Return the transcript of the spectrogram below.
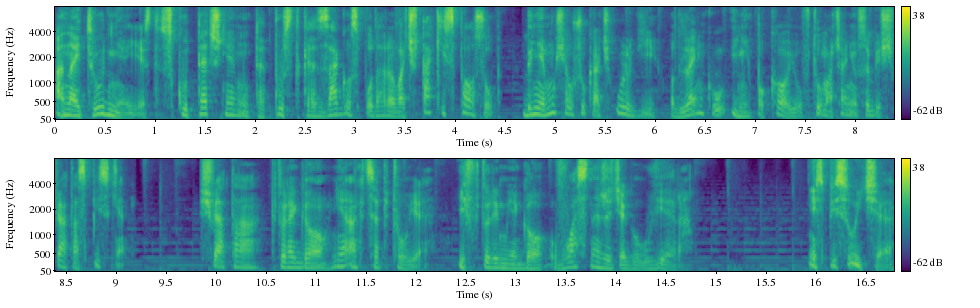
A najtrudniej jest skutecznie mu tę pustkę zagospodarować w taki sposób, by nie musiał szukać ulgi od lęku i niepokoju w tłumaczeniu sobie świata spiskiem. Świata, którego nie akceptuje i w którym jego własne życie go uwiera. Nie spisujcie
